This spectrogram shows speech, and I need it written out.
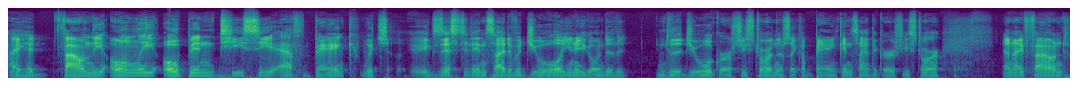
I had found the only open TCF bank which existed inside of a Jewel. You know, you go into the into the Jewel grocery store and there's like a bank inside the grocery store. And I found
